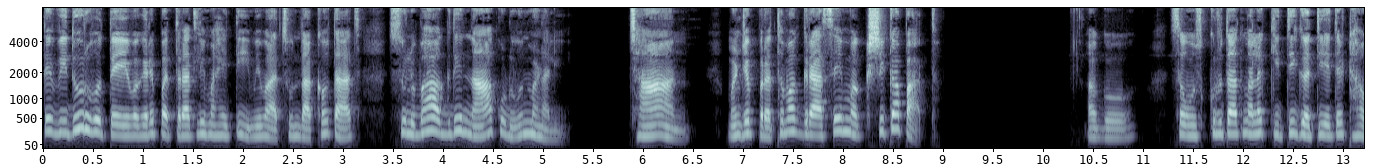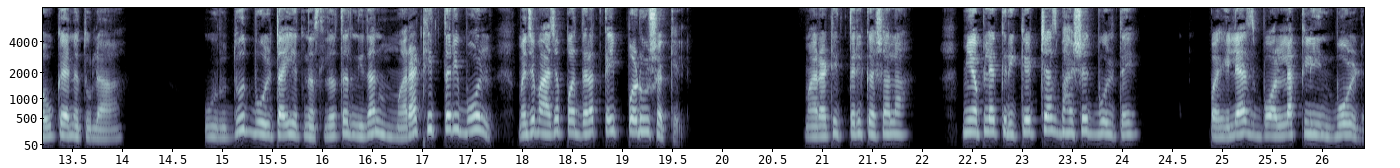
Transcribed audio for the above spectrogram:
ते विदूर होते वगैरे पत्रातली माहिती मी वाचून दाखवताच सुलभा अगदी नाक उडवून म्हणाली. छान. म्हणजे प्रथम ग्रासे मक्षिका पात अगो संस्कृतात मला किती गती येते ठाऊक आहे ना तुला. उर्दूत बोलता येत नसलं तर निदान मराठीत तरी बोल. म्हणजे माझ्या पदरात काही पडू शकेल. मराठीत तरी कशाला? मी आपल्या क्रिकेटच्याच भाषेत बोलते. पहिल्याच बॉलला क्लीन बोल्ड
